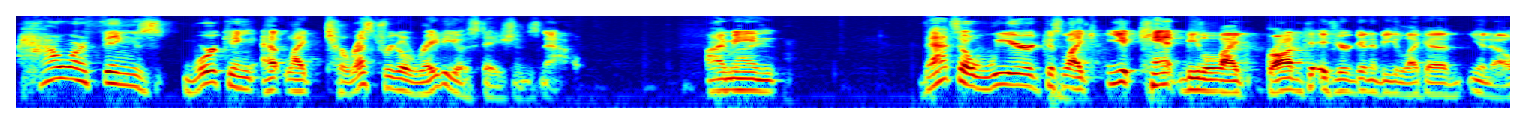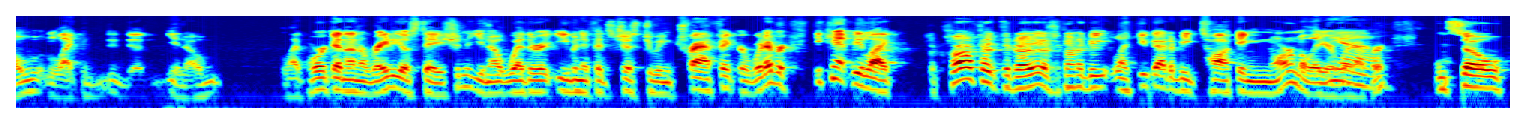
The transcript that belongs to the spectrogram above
how are things working at like terrestrial radio stations now? I mean, that's a weird because like you can't be like broadcast if you're going to be like a you know like you know like working on a radio station you know whether even if it's just doing traffic or whatever you can't be like the traffic today is going to be like you got to be talking normally or Yeah. whatever and so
